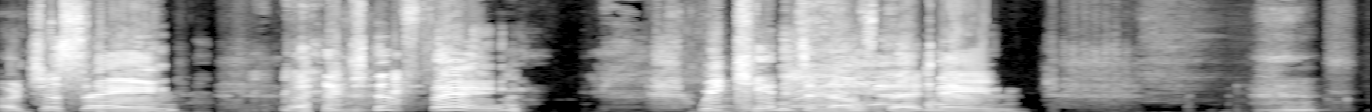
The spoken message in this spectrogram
I'm just saying. I'm just saying. We can't announce that name.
